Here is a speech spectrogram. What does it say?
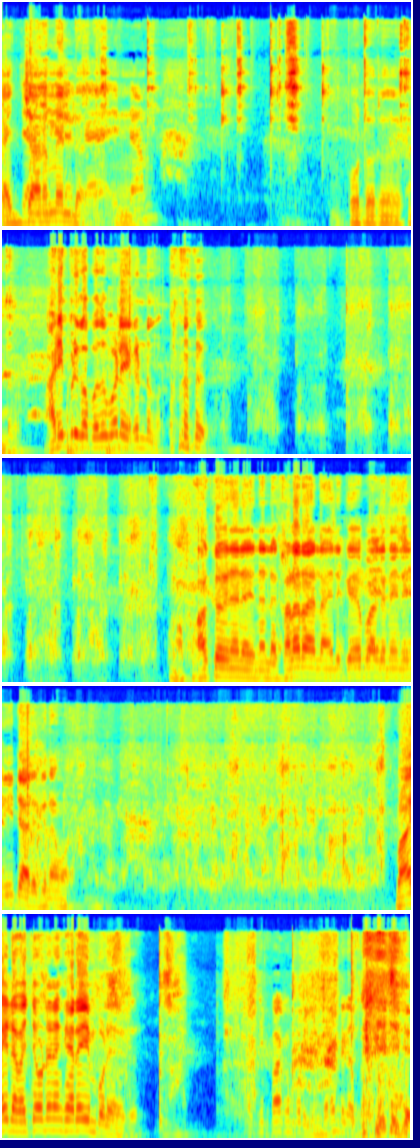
கச்சாரமே இல்லை. போட்டு ஒரு கிண்டுங்க அடிப்படி கப்பது போல கிண்டுங்க. நம்ம பார்க்கவே நல்ல நல்ல கலராக எல்லாம் இருக்கு பார்க்க நல்ல நீட்டாக இருக்கு நம்ம. வாயில் வச்ச உடனே கரையும் போல இருக்கு. பார்க்க கத்து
